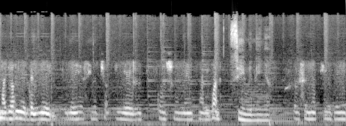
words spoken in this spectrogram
mayor y el medio, tiene 18 y él consume marihuana. Sí, mi niña. Entonces no quiere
